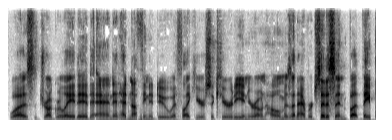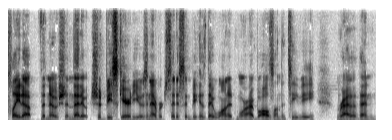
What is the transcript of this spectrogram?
was drug related and it had nothing to do with like your security in your own home as an average citizen, but they played up the notion that it should be scary to you as an average citizen because they wanted more eyeballs on the TV mm-hmm. rather than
